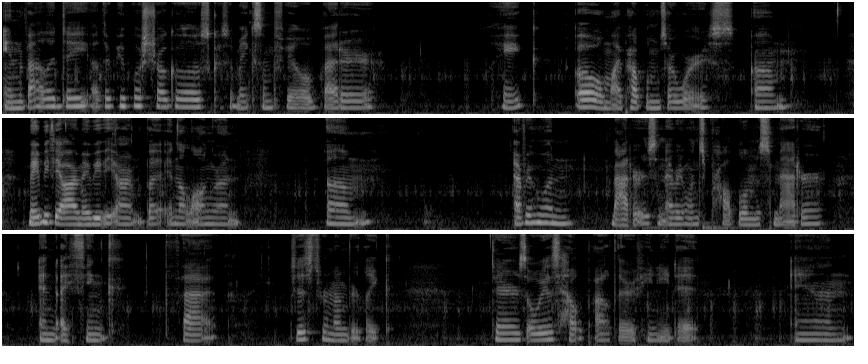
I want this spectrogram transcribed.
invalidate other people's struggles because it makes them feel better. Like, oh, my problems are worse. Um, maybe they are, maybe they aren't, but in the long run, um, everyone matters and everyone's problems matter. And I think that just remember, like, there's always help out there if you need it. And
